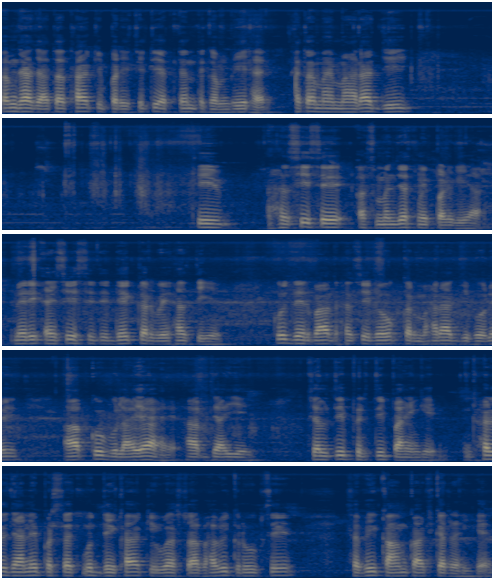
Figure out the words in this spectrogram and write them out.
समझा जाता था कि परिस्थिति अत्यंत गंभीर है। अतः मैं महाराज जी की हँसी से असमंजस में पड़ गया। मेरी ऐसी स्थिति देखकर वे हंस दिए कुछ देर बाद हँसी रोक कर महाराज जी बोले, आपको बुलाया है, आप जाइए। चलती फिरती पाएँगे। घर जाने पर सचमुच देखा कि वह स्वाभाविक रूप से सभी कामकाज कर रही है।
